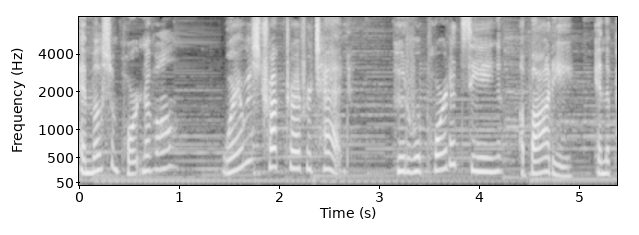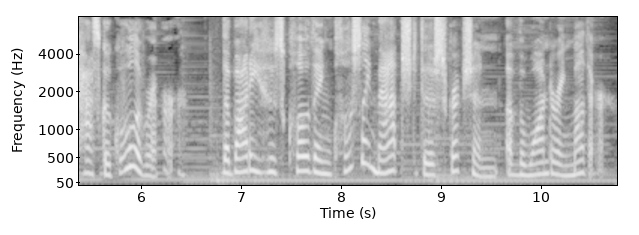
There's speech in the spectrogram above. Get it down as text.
And most important of all, where was truck driver Ted, who'd reported seeing a body in the Pascagoula River, the body whose clothing closely matched the description of the wandering mother?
